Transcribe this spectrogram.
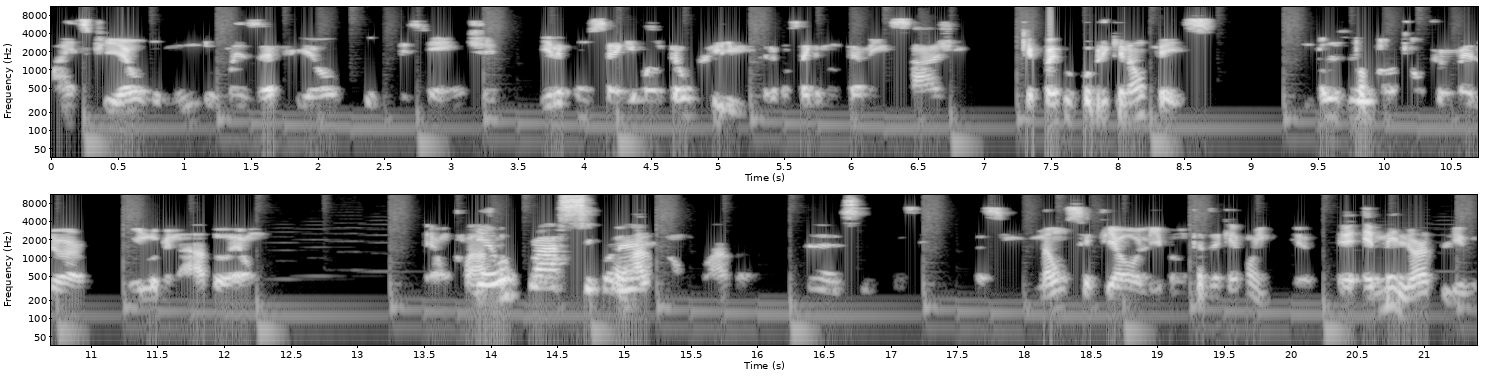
mais fiel do mundo, mas é fiel o suficiente. E ele consegue manter o clima, ele consegue manter a mensagem, que foi o que o Kubrick não fez. Não tô falando que é um filme melhor. O Iluminado é um. É um É clássico. o clássico, Com né? razão, com razão. É, sim. Assim, não ser fiel ao livro não quer dizer que é ruim. É, é melhor que o livro,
